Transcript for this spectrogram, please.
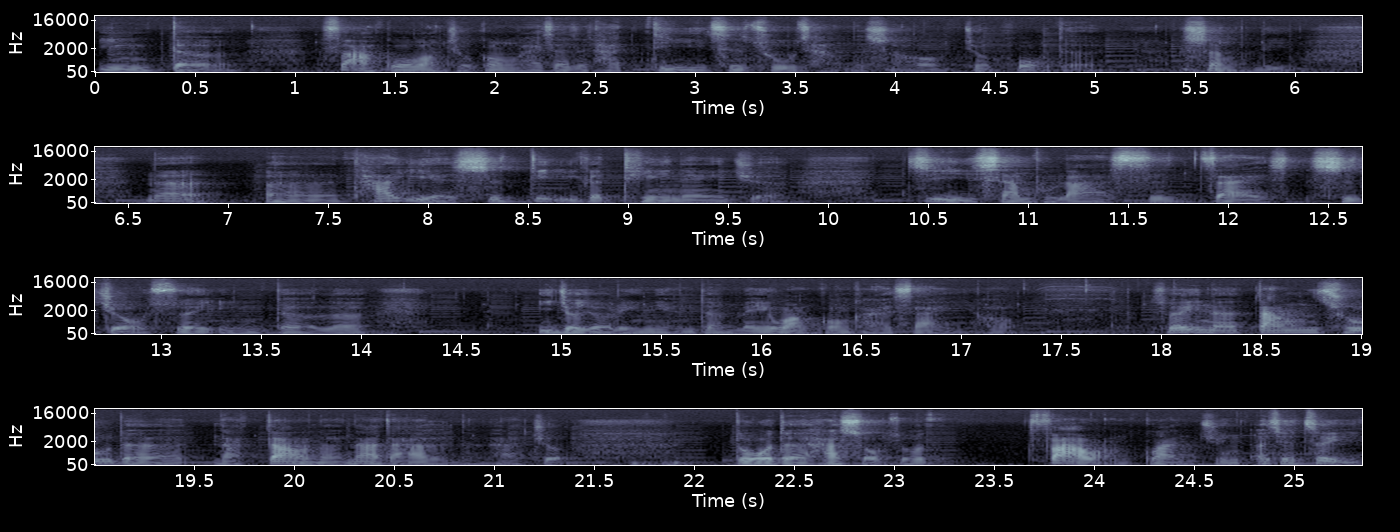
赢得法国网球公开赛，是他第一次出场的时候就获得胜利。那呃，他也是第一个 teenager，继山普拉斯在十九岁赢得了一九九零年的美网公开赛以后。所以呢，当初的纳道呢，纳达尔呢，他就夺得他首座法网冠军，而且这已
